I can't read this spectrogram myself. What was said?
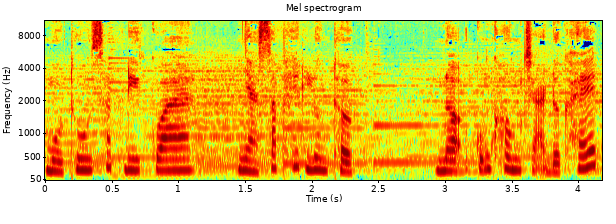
mùa thu sắp đi qua, nhà sắp hết lương thực, nợ cũng không trả được hết.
